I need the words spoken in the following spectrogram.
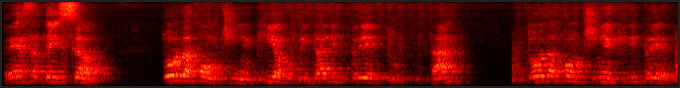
Presta atenção. Toda a pontinha aqui, ó, vou pintar de preto, tá? Toda a pontinha aqui de preto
